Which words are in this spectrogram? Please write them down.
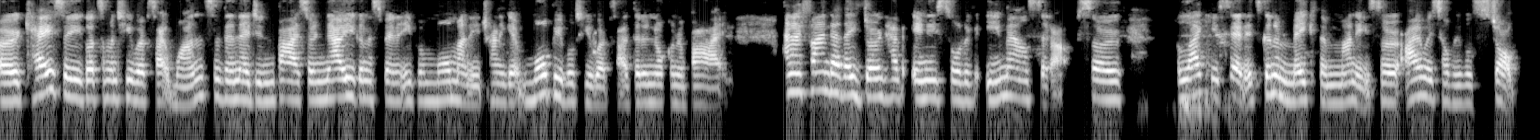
Okay, so you got someone to your website once, and then they didn't buy. So now you're going to spend even more money trying to get more people to your website that are not going to buy. And I find out they don't have any sort of email set up. So like you said, it's going to make them money. So I always tell people stop,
